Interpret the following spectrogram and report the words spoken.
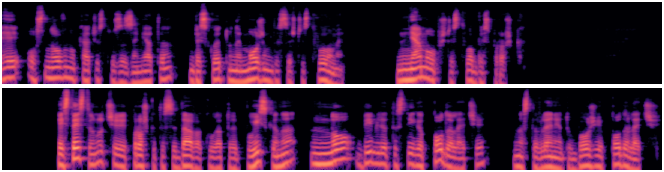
е основно качество за земята, без което не можем да съществуваме. Няма общество без прошка. Естествено, че прошката се дава, когато е поискана, но Библията стига по-далече, наставлението Божие по-далече.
